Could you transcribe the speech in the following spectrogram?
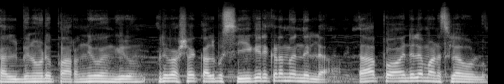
കൽബിനോട് പറഞ്ഞുവെങ്കിലും ഒരു പക്ഷേ കൽബ് സ്വീകരിക്കണമെന്നില്ല. ആ പോയിന്റിൽ മനസ്സിലാവുള്ളൂ.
